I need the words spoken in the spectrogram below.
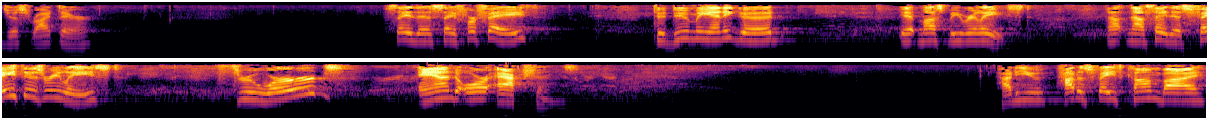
just right there. Say this, say for faith to do me any good, it must be released. Now, now say this, faith is released through words and or actions. How do you, how does faith come? By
